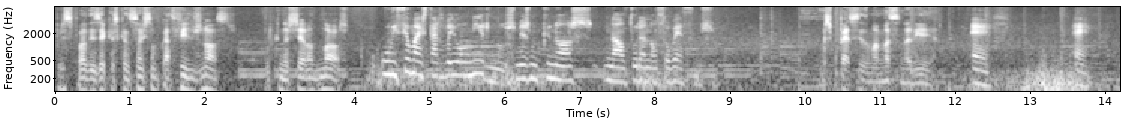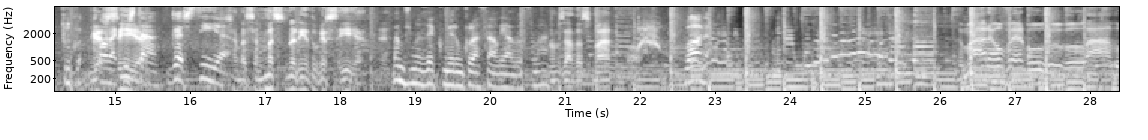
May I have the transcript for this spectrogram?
Por isso pode dizer que as canções são um bocado filhos nossos, porque nasceram de nós. O liceu mais tarde veio a unir-nos, mesmo que nós, na altura, não soubéssemos. Uma espécie de uma maçonaria. É. É. Porque, ora, aqui Garcia. está. Garcia. Chama-se a maçonaria do Garcia. Vamos, mas é comer um coração ali à da semana. Vamos à da semana. Bora. Amar é o verbo revelado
